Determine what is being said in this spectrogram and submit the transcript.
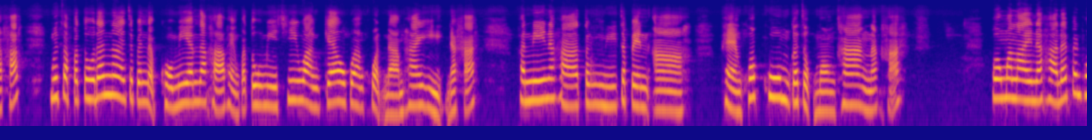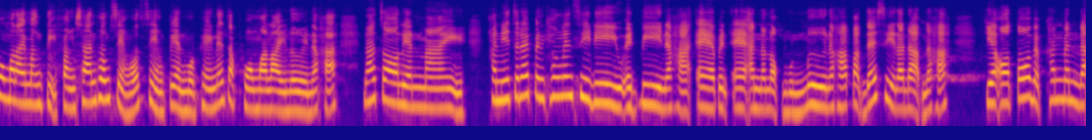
นะคะ มือจับประตูด้านในจะเป็นแบบโครเมียมนะคะ แผงประตูมีที่วางแก้ววางขวดน้ำให้อีกนะคะคันนี้นะคะ ตรงนี้จะเป็นอ่าแผงควบคุมกระจกมองข้างนะคะ พวงมาลัยนะคะ ได้เป็นพวงมาลัยมัลติฟังก์ชัน เพิ่มเสียงลดเสียงเปลี่ยนหมดเพลงได้จากพวงมาลัยเลยนะคะ หน้าจอเรียนไมค์คันนี้จะได้เป็นเครื่องเล่น CD USB นะคะแอร์เป็นแอร์อนาล็อกหมุนมือนะคะ ปรับได้ 4 ระดับนะคะ เกียร์ออโต้แบบขั้นบันได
